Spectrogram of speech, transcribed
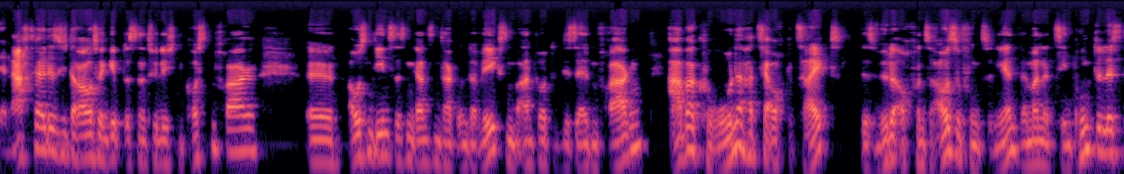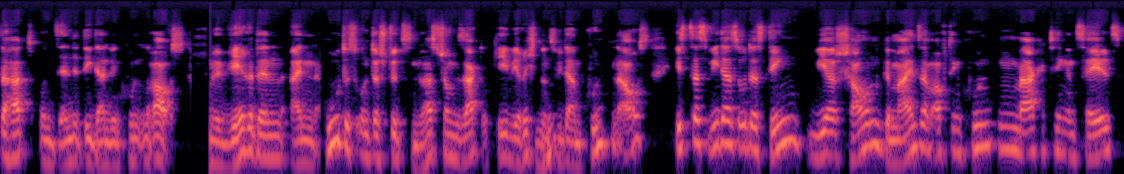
Der Nachteil, der sich daraus ergibt, ist natürlich eine Kostenfrage. Äh, Außendienst ist den ganzen Tag unterwegs und beantwortet dieselben Fragen. Aber Corona hat es ja auch gezeigt, das würde auch von zu Hause funktionieren, wenn man eine Zehn-Punkte-Liste hat und sendet die dann den Kunden raus. Wie wäre denn ein gutes Unterstützen? Du hast schon gesagt, okay, wir richten uns mhm. wieder am Kunden aus. Ist das wieder so das Ding? Wir schauen gemeinsam auf den Kunden, Marketing und Sales,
